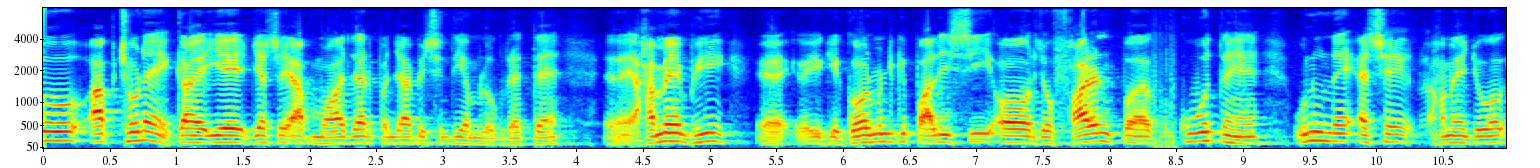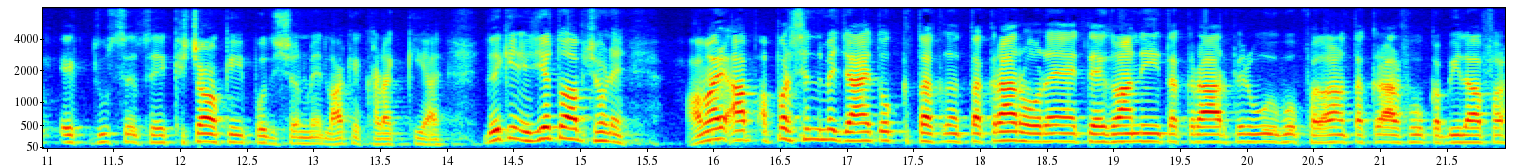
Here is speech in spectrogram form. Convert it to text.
तो आप छोड़ें का ये जैसे आप मुहाजर पंजाबी सिंधी हम लोग रहते हैं हमें भी ये गवर्नमेंट की पॉलिसी और जो फॉरेन कुतें हैं, उन्होंने ऐसे हमें जो एक दूसरे से खिंचाव की पोजीशन में ला के खड़ा किया है। लेकिन ये तो आप छोड़ें हमारे आप अपर सिंध में जाएँ तो तक, तकरार हो रहे हैं तेगानी तकरार फिर वो वो फलाना तकरार वो कबीला फर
